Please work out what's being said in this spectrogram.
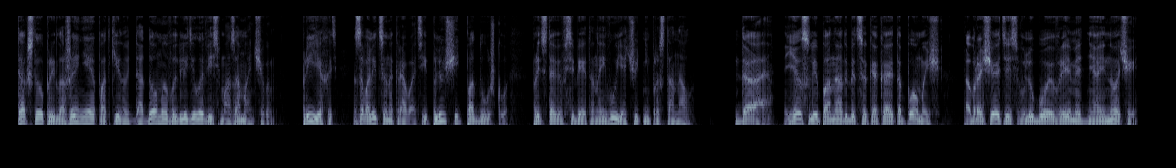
Так что предложение подкинуть до дома выглядело весьма заманчивым. Приехать, завалиться на кровати и плющить подушку. Представив себе это наяву, я чуть не простонал. «Да, если понадобится какая-то помощь, обращайтесь в любое время дня и ночи»,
